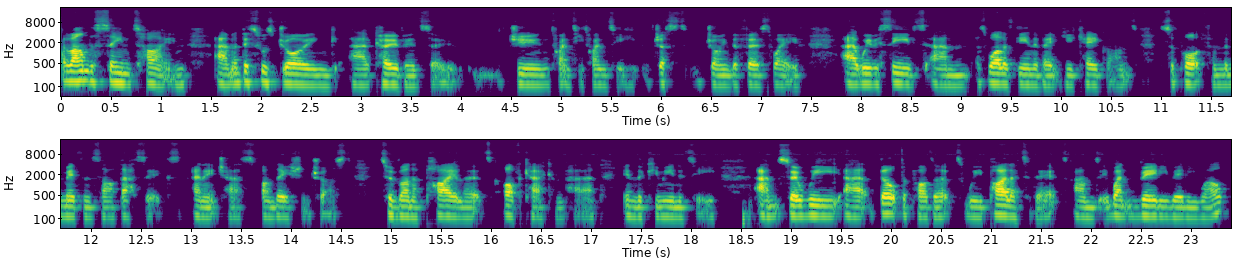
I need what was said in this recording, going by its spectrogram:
around the same time, um, and this was during uh, COVID, so June 2020, just during the first wave, uh, we received, um, as well as the Innovate UK grant, support from the Mid and South Essex NHS Foundation Trust to run a pilot of Care Compare in the community. Um, so we uh, built the product, we piloted it, and it went really, really well.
